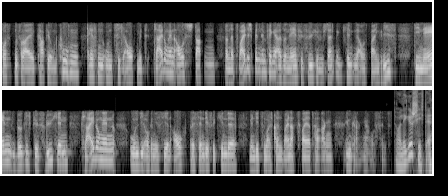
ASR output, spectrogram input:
kostenfrei Kaffee und Kuchen essen und sich auch mit Kleidungen ausstatten. Dann der zweite Spendenempfänger, also Nähen für Frühchen und Sternenkinder aus Beingries. Die nähen wirklich für Frühchen Kleidungen und die organisieren auch Präsente für Kinder, wenn die zum Beispiel an Weihnachtsfeiertagen im Krankenhaus sind. Tolle Geschichte.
